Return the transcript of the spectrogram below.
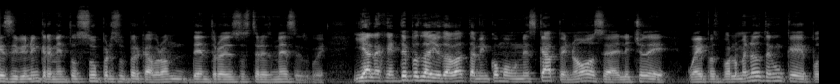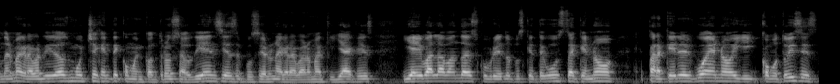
que se vio un incremento súper, súper cabrón dentro de esos tres meses, güey. Y a la gente pues le ayudaba también como un escape, ¿no? O sea, el hecho de, güey, pues por lo menos tengo que ponerme a grabar videos. Mucha gente como encontró su audiencia, se pusieron a grabar maquillajes y ahí va la banda descubriendo pues qué te gusta, qué no, para qué eres bueno y como tú dices,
